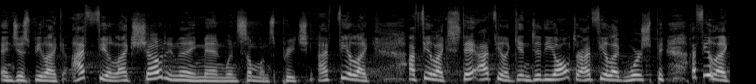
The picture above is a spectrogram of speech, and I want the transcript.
and just be like, I feel like shouting an amen when someone's preaching. I feel like I feel like stay, I feel like getting to the altar. I feel like worshiping. I feel like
